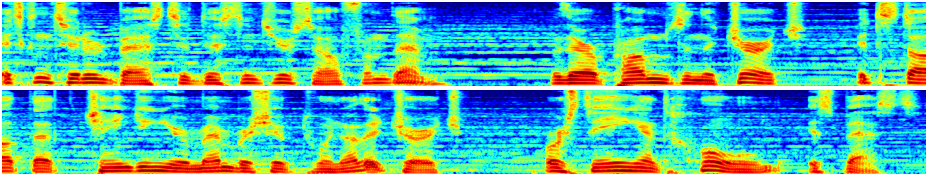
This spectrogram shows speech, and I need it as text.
it's considered best to distance yourself from them. If there are problems in the church, it's thought that changing your membership to another church or staying at home is best.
